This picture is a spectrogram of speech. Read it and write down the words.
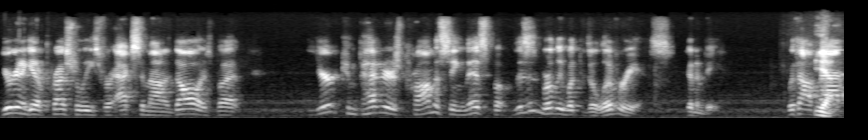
you're going to get a press release for X amount of dollars, but your competitor's promising this, but this is really what the delivery is going to be, without yeah.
